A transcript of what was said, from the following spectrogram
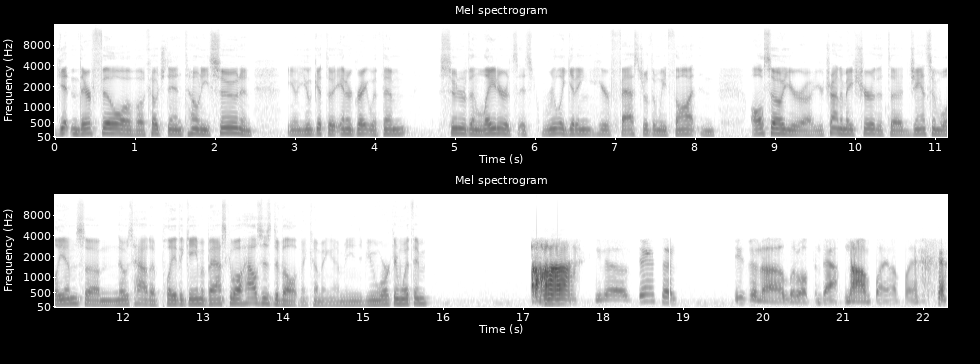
getting their fill of uh, Coach D'Antoni soon, and you know you'll get to integrate with them sooner than later. It's it's really getting here faster than we thought, and also you're uh, you're trying to make sure that uh, Jannson Williams um, knows how to play the game of basketball. How's his development coming? I mean, have you been working with him? Ah, uh, you know, Jannson, he's been uh, a little up and down. No, I'm playing. I'm playing.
